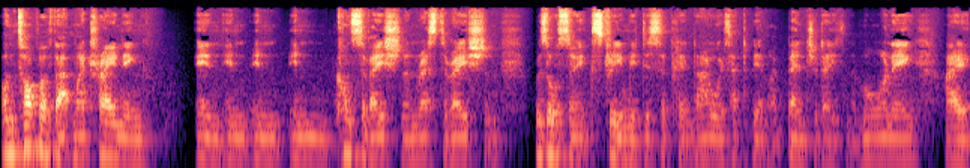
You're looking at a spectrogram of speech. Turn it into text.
on top of that, my training in, in, in, in conservation and restoration was also extremely disciplined. I always had to be at my bench at eight in the morning. I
